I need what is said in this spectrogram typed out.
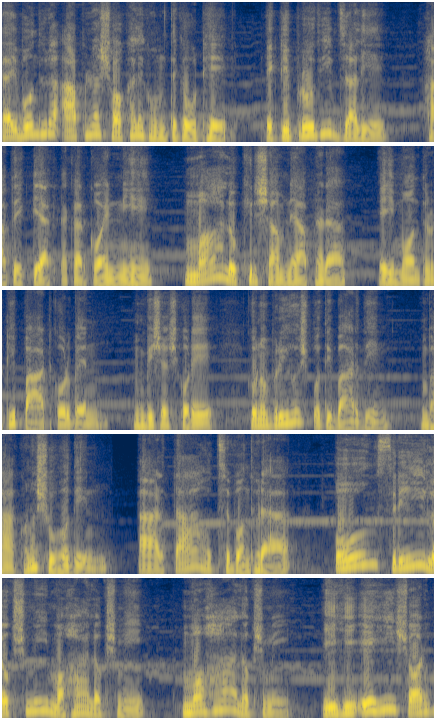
তাই বন্ধুরা আপনারা সকালে ঘুম থেকে উঠে একটি প্রদীপ জ্বালিয়ে হাতে একটি এক টাকার কয়েন নিয়ে মা লক্ষ্মীর সামনে আপনারা এই মন্ত্রটি পাঠ করবেন। বিশেষ করে কোনো বৃহস্পতিবার দিন বা কোনো শুভ দিন। আর তা হচ্ছে বন্ধুরা, ওম শ্রী লক্ষ্মী মহালক্ষ্মী মহালক্ষ্মী, ইহি এহি সর্ব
